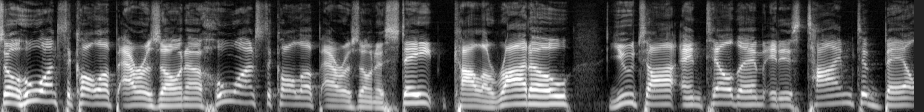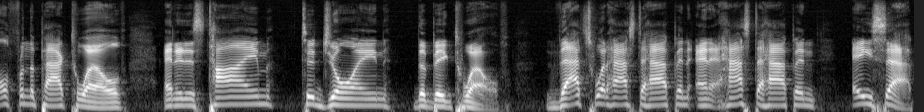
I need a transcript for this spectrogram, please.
So, who wants to call up Arizona? Who wants to call up Arizona State, Colorado, Utah, and tell them it is time to bail from the Pac 12 and it is time to join the Big 12? That's what has to happen, and it has to happen ASAP.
